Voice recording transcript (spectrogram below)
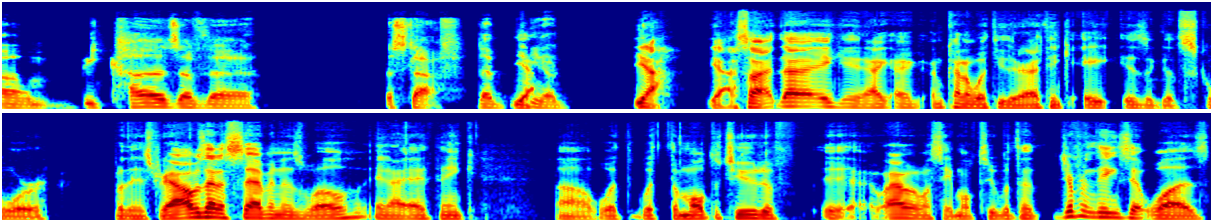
um, because of the the stuff. The Yeah. you know, yeah, yeah. So I, I, I, I'm kind of with you there. I think eight is a good score for the history. I was at a seven as well, and I, I think uh, with with the multitude of uh, I don't want to say multitude, but the different things it was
